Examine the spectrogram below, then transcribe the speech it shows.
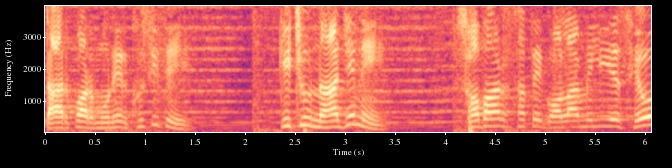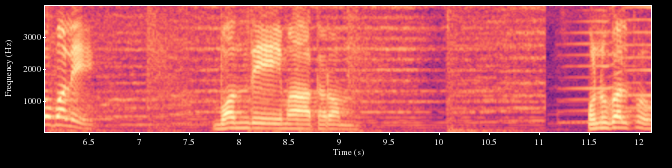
তারপর মনের খুশিতে কিছু না জেনে সবার সাথে গলা মিলিয়ে সেও বলে, বন্দে মাতরম। অনুগল্প,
